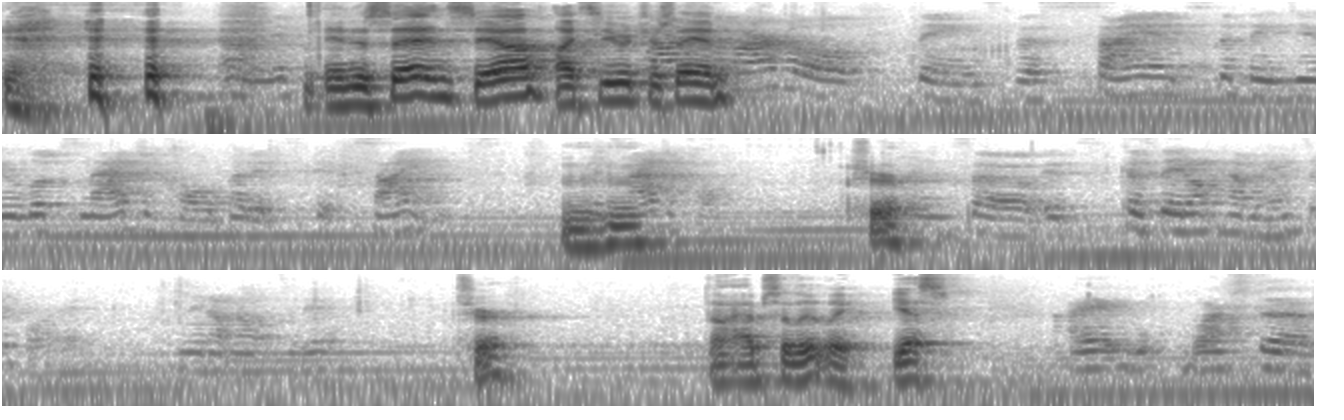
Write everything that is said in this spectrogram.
um, In a sense, yeah, I see what you're saying. Marvel things, the science that they do looks magical, but it's it's science. It's Mhm. magical. Sure, And so it's because they don't have an answer for it, and they don't know what to do. sure. No, absolutely. Yes. Watched a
